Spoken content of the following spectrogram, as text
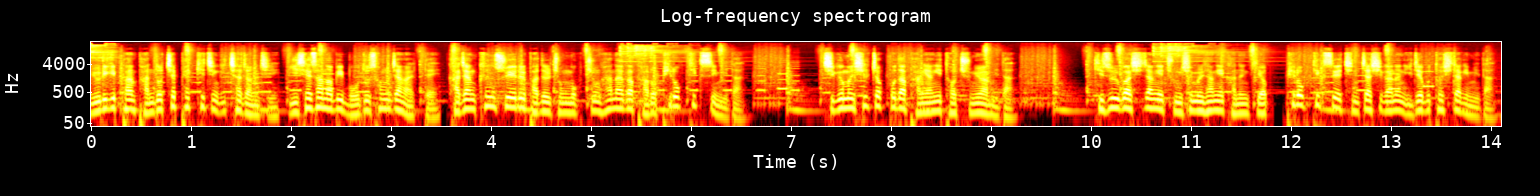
유리기판 반도체 패키징 2차 전지 이 세 산업이 모두 성장할 때 가장 큰 수혜를 받을 종목 중 하나가 바로 피롭틱스입니다. 지금은 실적보다 방향이 더 중요합니다. 기술과 시장의 중심을 향해 가는 기업 피롭틱스의 진짜 시간은 이제부터 시작입니다.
